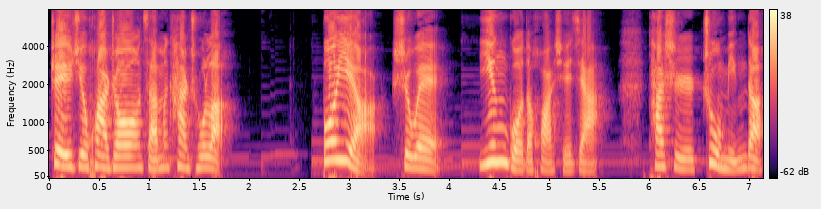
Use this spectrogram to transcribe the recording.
这一句话中，咱们看出了波义尔是位英国的化学家，他是著名的、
